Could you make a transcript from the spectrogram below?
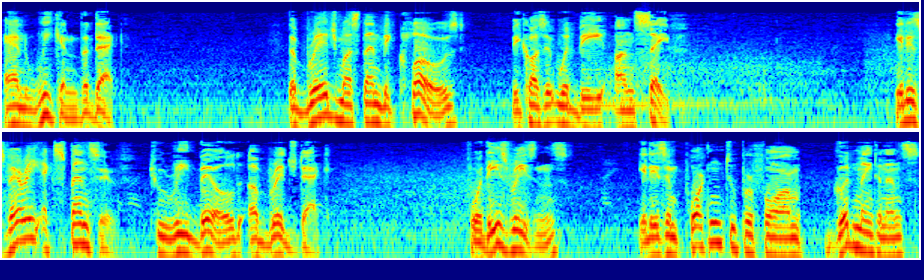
and weaken the deck. The bridge must then be closed because it would be unsafe. It is very expensive to rebuild a bridge deck. For these reasons, it is important to perform good maintenance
